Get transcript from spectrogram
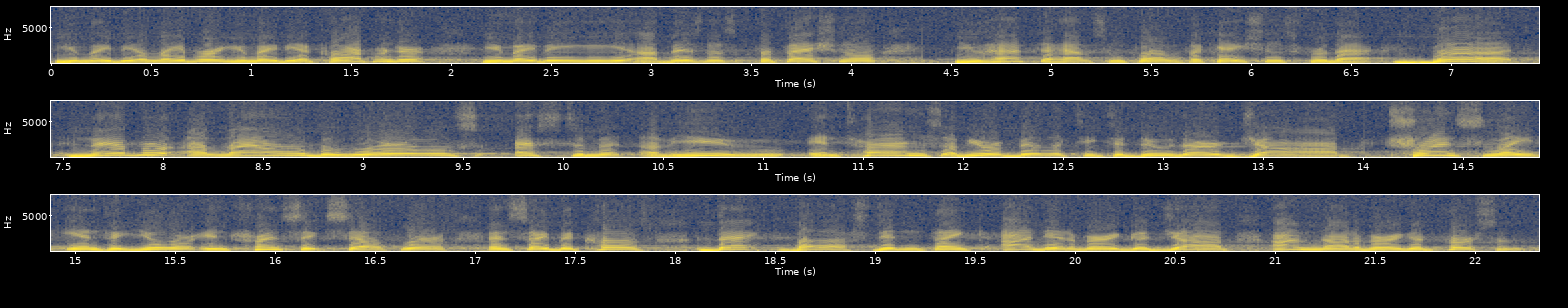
You may be a laborer, you may be a carpenter, you may be a business professional. You have to have some qualifications for that. But never allow the world's estimate of you in terms of your ability to do their job translate into your intrinsic self-worth and say, because that boss didn't think I did a very good job, I'm not a very good person.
